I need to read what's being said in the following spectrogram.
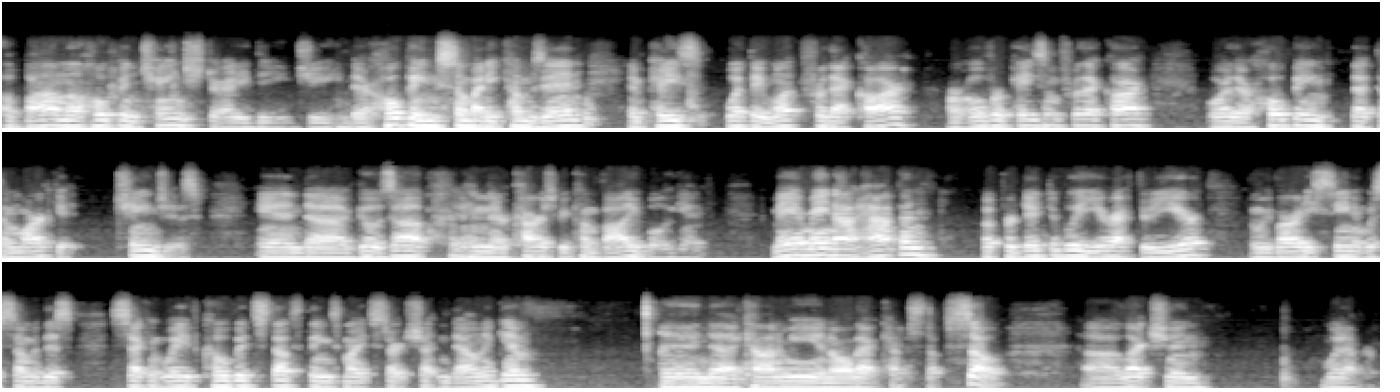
Obama hope and change strategy. They're hoping somebody comes in and pays what they want for that car or overpays them for that car, or they're hoping that the market changes and uh, goes up and their cars become valuable again. May or may not happen, but predictably year after year, and we've already seen it with some of this second wave COVID stuff, things might start shutting down again, and uh, economy and all that kind of stuff. So, uh, election, whatever.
